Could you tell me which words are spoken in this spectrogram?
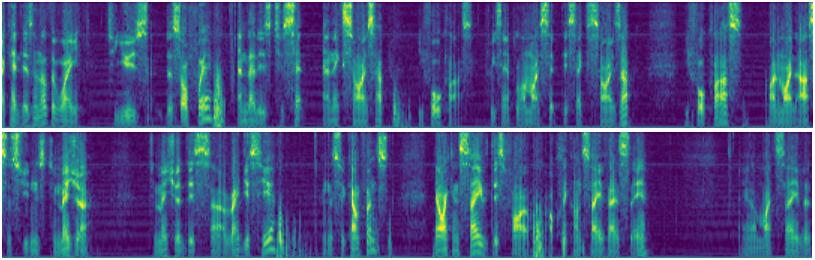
Okay, there's another way to use the software, and that is to set an exercise up before class. For example, I might set this exercise up before class. I might ask the students to measure to measure this uh, radius here and the circumference. Now I can save this file. I'll click on Save As there and I might save it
